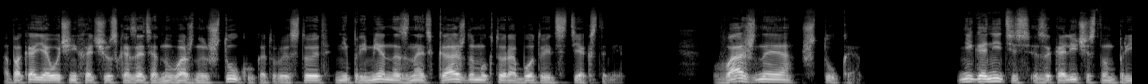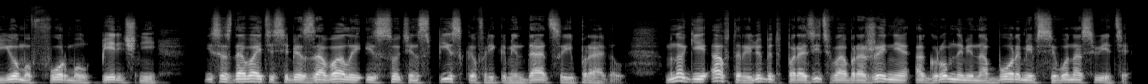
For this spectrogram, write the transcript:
а пока я очень хочу сказать одну важную штуку, которую стоит непременно знать каждому, кто работает с текстами. Важная штука. Не гонитесь за количеством приемов, формул, перечней, не создавайте себе завалы из сотен списков, рекомендаций и правил. Многие авторы любят поразить воображение огромными наборами всего на свете,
